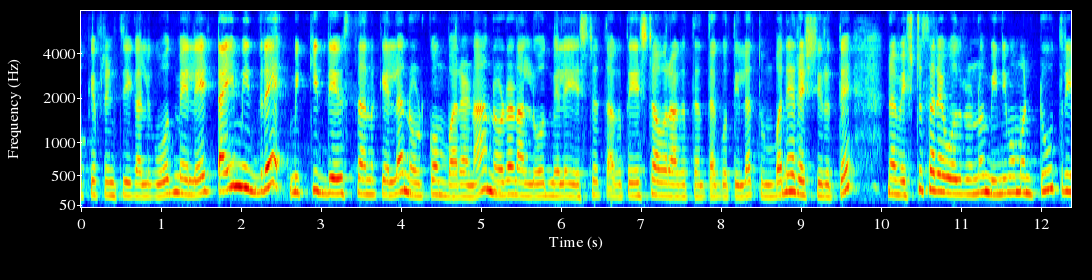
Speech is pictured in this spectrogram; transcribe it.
ಓಕೆ ಫ್ರೆಂಡ್ಸ್ ಈಗ ಅಲ್ಲಿಗೆ ಹೋದ್ಮೇಲೆ ಟೈಮ್ ಇದ್ದರೆ ಮಿಕ್ಕಿದ ದೇವಸ್ಥಾನಕ್ಕೆಲ್ಲ ನೋಡ್ಕೊಂಬರೋಣ ನೋಡೋಣ, ಅಲ್ಲಿ ಹೋದ್ಮೇಲೆ ಎಷ್ಟೊತ್ತಾಗುತ್ತೆ, ಎಷ್ಟು ಅವರ್ ಆಗುತ್ತೆ ಅಂತ ಗೊತ್ತಿಲ್ಲ. ತುಂಬಾ ರಶ್ ಇರುತ್ತೆ. ನಾವು ಎಷ್ಟು ಸರಿ ಹೋದ್ರೂ ಮಿನಿಮಮ್ ಒಂದು ಟೂ ತ್ರೀ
